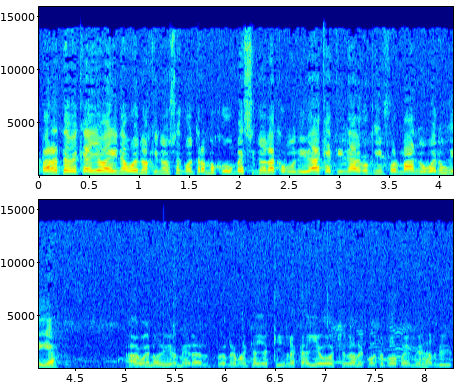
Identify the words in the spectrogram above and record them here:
Párate de calle Barina. Bueno, aquí nos encontramos con un vecino de la comunidad que tiene algo que informarnos. Buenos días. Ah, buenos días. Mira, el problema que hay aquí en la calle 8 de la Cuatro Papas en mi jardín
